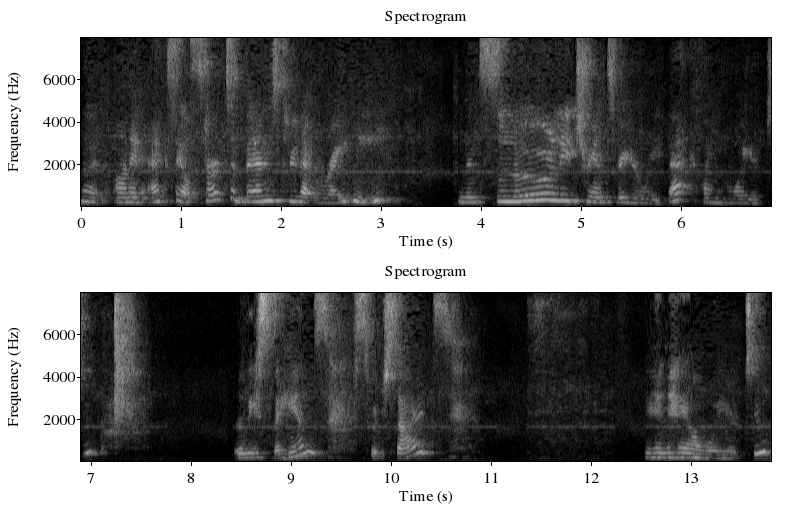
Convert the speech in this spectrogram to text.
Good. On an exhale, start to bend through that right knee and then slowly transfer your weight back, finding warrior two. Release the hands, switch sides. Inhale, warrior two.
